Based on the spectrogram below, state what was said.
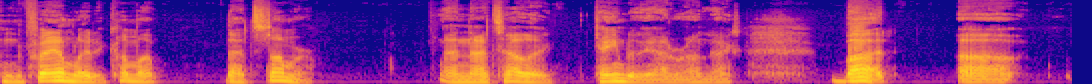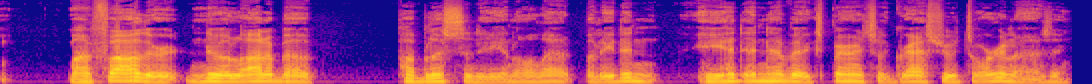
and the family to come up that summer, and that's how they came to the Adirondacks. But uh, my father knew a lot about publicity and all that, but he didn't. He didn't have experience with grassroots organizing,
